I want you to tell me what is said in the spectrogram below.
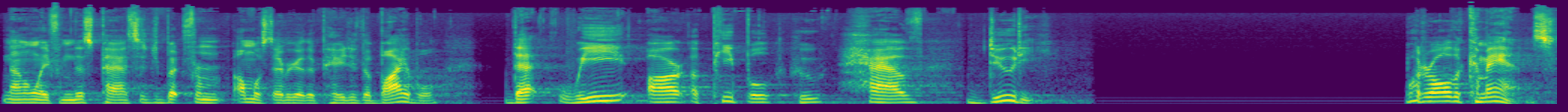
not only from this passage, but from almost every other page of the Bible, that we are a people who have duty. What are all the commands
